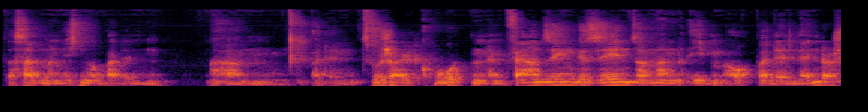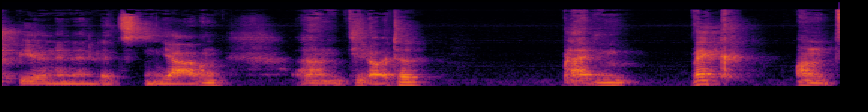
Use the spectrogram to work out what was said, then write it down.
Das hat man nicht nur bei den, ähm, bei den Zuschaltquoten im Fernsehen gesehen, sondern eben auch bei den Länderspielen in den letzten Jahren. Ähm, die Leute bleiben weg. Und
